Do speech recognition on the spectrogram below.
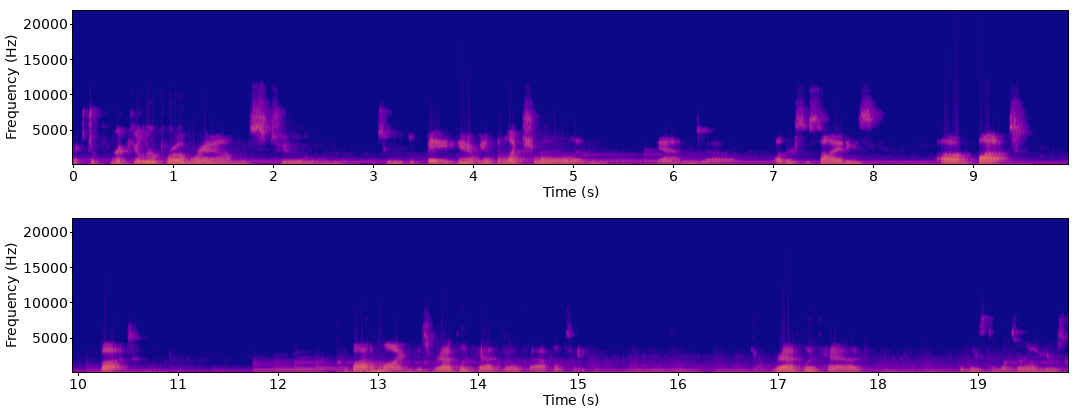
extracurricular programs to to debate, you know, intellectual and and uh, other societies. Um, but but The bottom line is Radcliffe had no faculty. Radcliffe had, at least in those early years,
